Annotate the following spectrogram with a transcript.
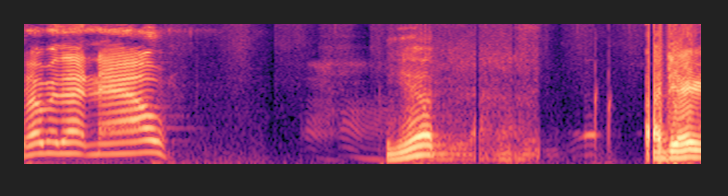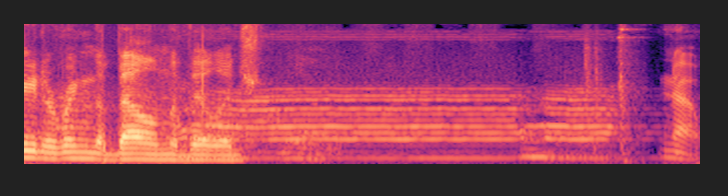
Tell me that now. Yep. I dare you to ring the bell in the village. No.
